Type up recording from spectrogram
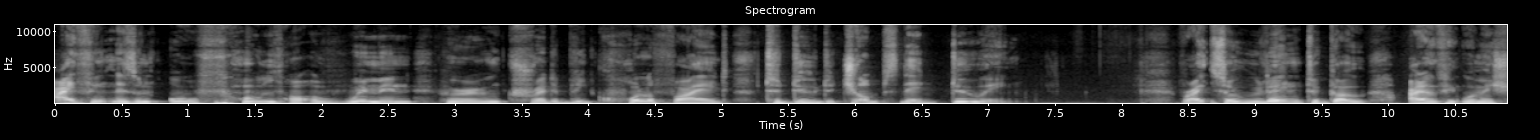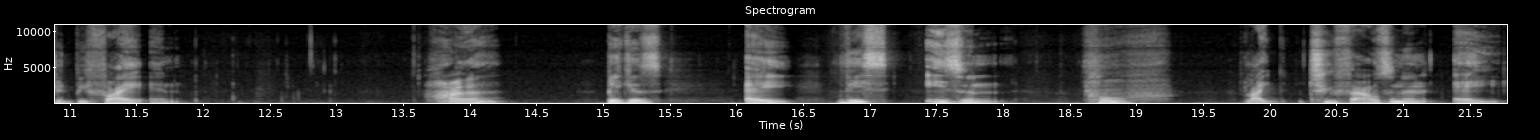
I think there's an awful lot of women who are incredibly qualified to do the jobs they're doing. Right? So then to go, I don't think women should be fighting. Huh? Because, A, this isn't whew, like 2008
